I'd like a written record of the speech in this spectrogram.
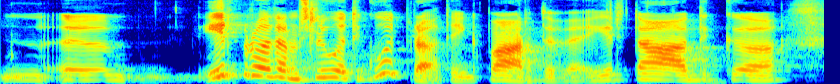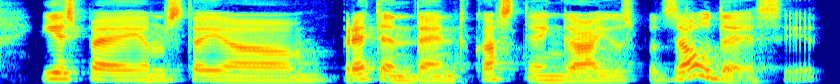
ir, protams, ļoti godprātīgi pārdevēji. Ir tādi, ka iespējams tajā pretendentu kastingā jūs pat zaudēsiet.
